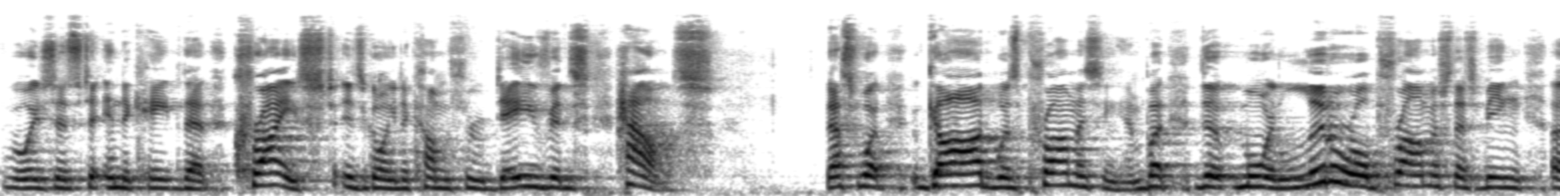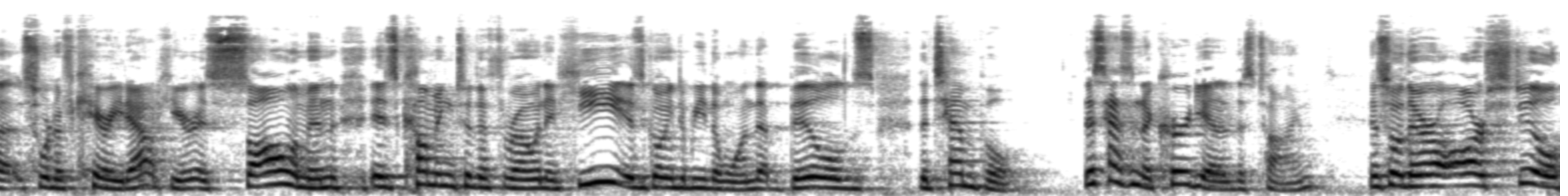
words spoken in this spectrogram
which is to indicate that Christ is going to come through David's house. That's what God was promising him. But the more literal promise that's being uh, sort of carried out here is Solomon is coming to the throne and he is going to be the one that builds the temple. This hasn't occurred yet at this time. And so there are still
